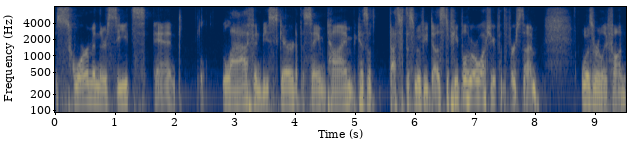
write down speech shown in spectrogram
squirm in their seats and laugh and be scared at the same time because of that's what this movie does to people who are watching it for the first time was really fun.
